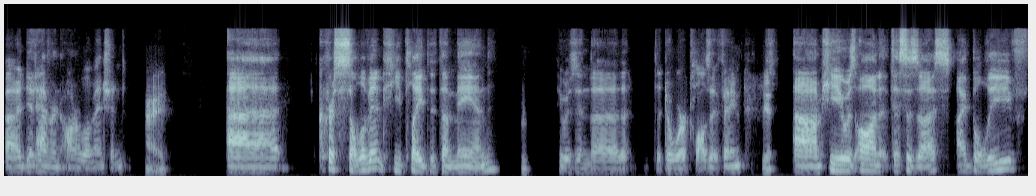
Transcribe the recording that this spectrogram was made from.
Uh, I did have an honorable mention. All right. Uh, Chris Sullivan, he played the man. He was in the the door closet thing. Yeah. Um, he was on This Is Us, I believe.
